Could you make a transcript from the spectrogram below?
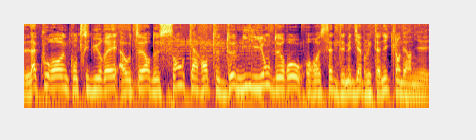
la couronne contribuerait à hauteur de 142 millions d'euros aux recettes des médias britanniques l'an dernier.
